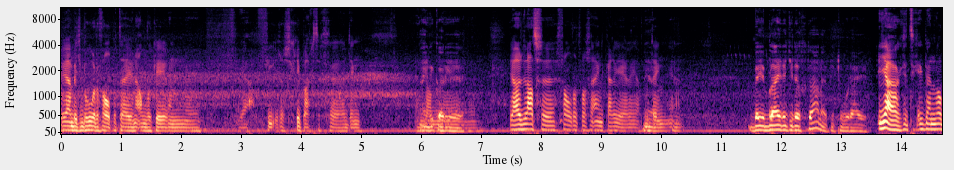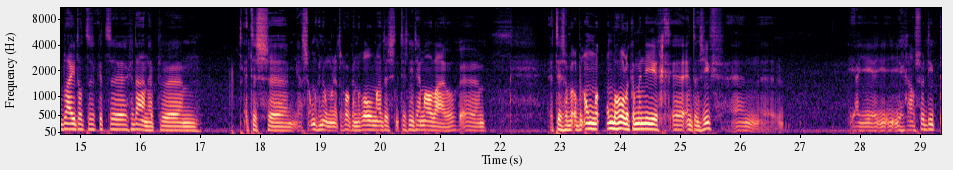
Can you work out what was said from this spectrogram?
ja, een beetje een beroerde valpartij, een andere keer een ja, virus, griepachtig uh, ding. En einde dan, carrière? Ja, de laatste val dat was einde carrière, ja, meteen. Ja. Ja. Ben je blij dat je dat gedaan hebt, die toerrijden? Ja, ik, ik, ben wel blij dat ik het uh, gedaan heb. Um, het is, ja, sommigen noemen het ook een rol, maar het is, het is niet helemaal waar hoor. Uh, het is op, op een on, onbehoorlijke manier intensief. En, ja, je, je, je, gaat zo diep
